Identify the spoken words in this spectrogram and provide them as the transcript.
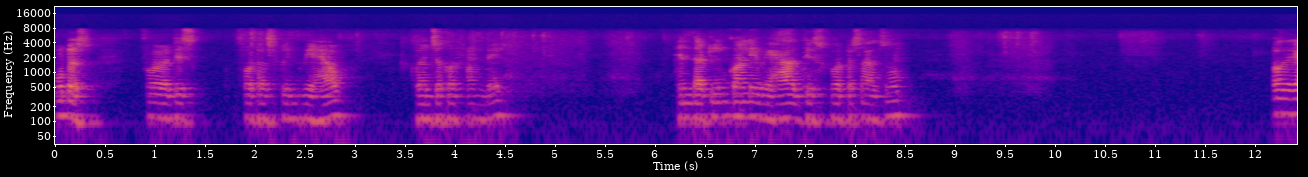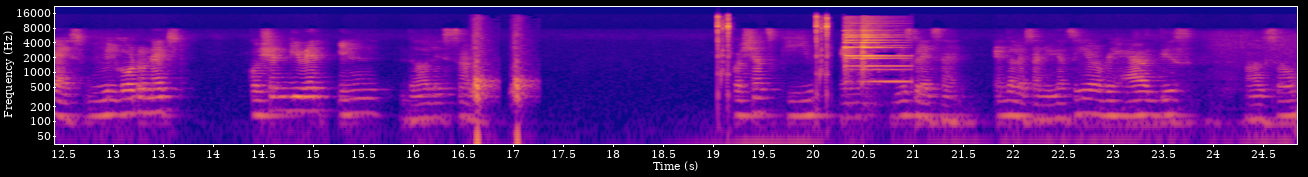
photos. For this photos link we have. Check out from there in that link only we have these photos also. Okay guys we will go to next question given in the lesson. Questions given in this lesson. In the lesson you can see here we have this also.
